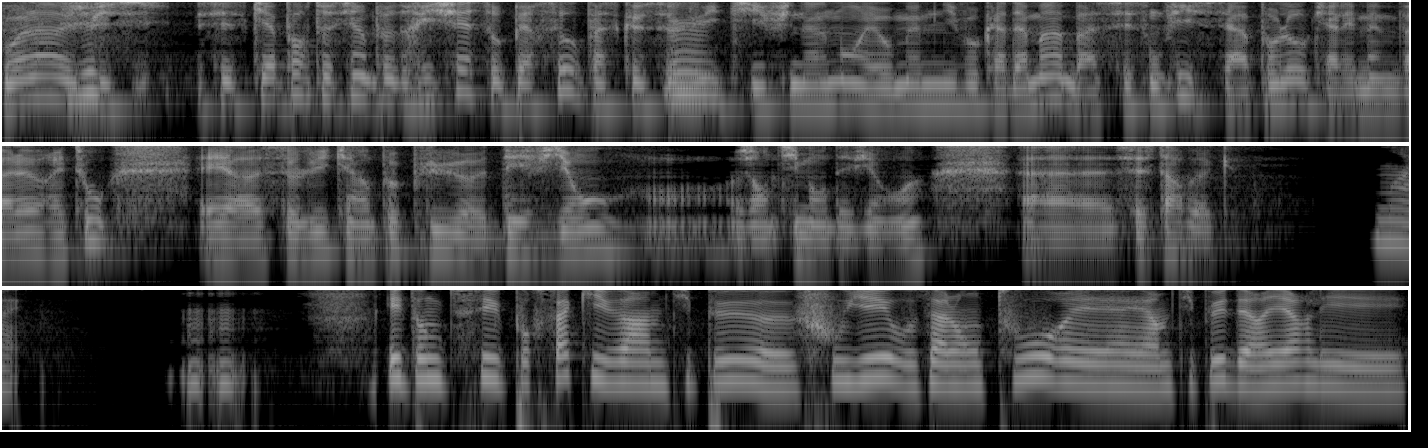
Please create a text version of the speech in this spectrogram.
Voilà, c'est ce qui apporte aussi un peu de richesse au perso parce que celui mm. qui finalement est au même niveau qu'Adama, bah c'est son fils, c'est Apollo qui a les mêmes valeurs et tout, et euh, celui qui est un peu plus euh, déviant, gentiment déviant, hein, euh, c'est Starbucks. Ouais. Mm, mm. Et donc c'est pour ça qu'il va un petit peu euh, fouiller aux alentours et un petit peu derrière les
